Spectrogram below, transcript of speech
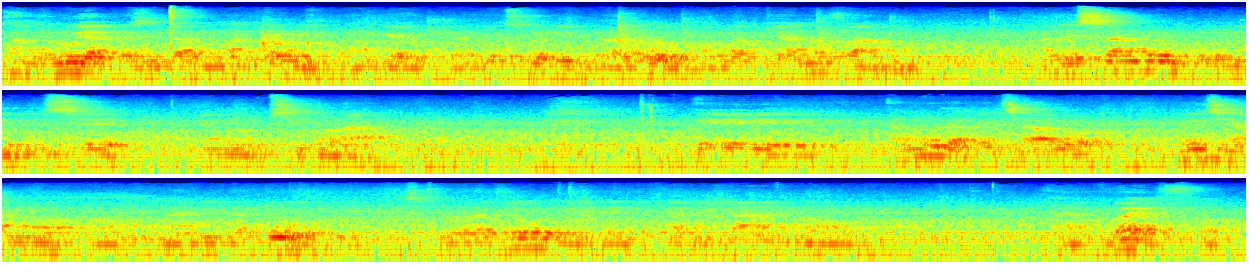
quando lui ha presentato un altro libro, anche oggi c'era questo libro a Roma qualche anno fa, Alessandro Bruni disse è uno psiconauta e allora pensavo noi siamo navigatori, esploratori del capitano eh, Guelfo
